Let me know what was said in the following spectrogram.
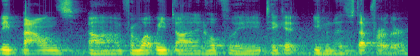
leap bounds uh, from what we've done and hopefully take it even a step further.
